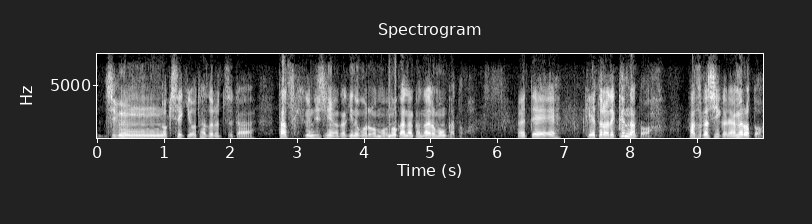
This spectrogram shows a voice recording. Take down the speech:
自分の奇跡をたどるっつうか、達樹君自身はガキの頃もう農家なんかなるもんかと。そうやって、軽トラで来んなと。恥ずかしいからやめろと。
